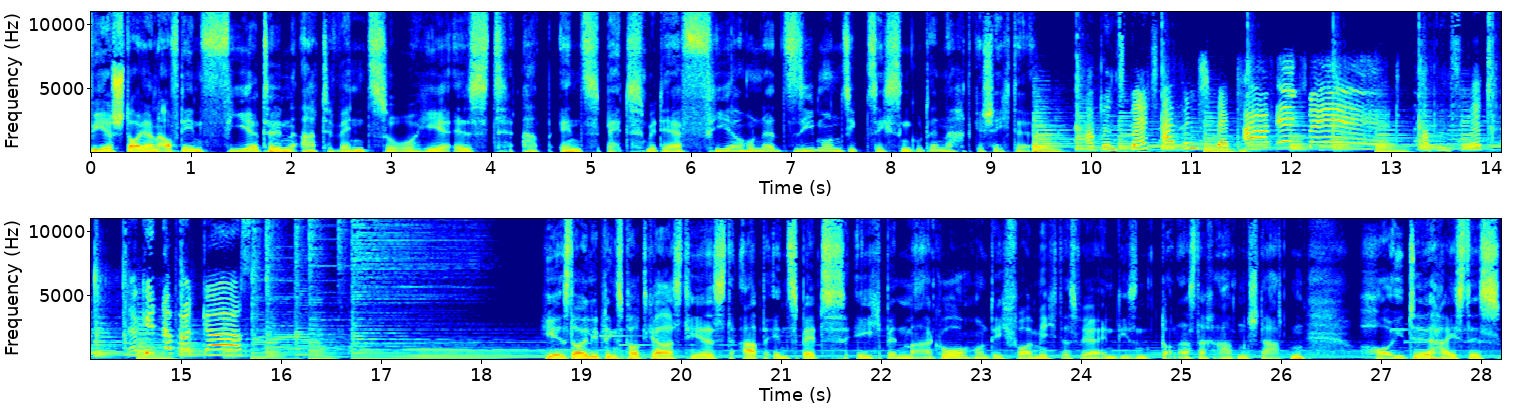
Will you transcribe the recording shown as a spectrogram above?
Wir steuern auf den vierten Advent zu. Hier ist Ab ins Bett mit der 477. Gute Nacht Geschichte. Ab ins Bett, Ab ins Bett, ab ins Bett, ab ins Bett. der Kinderpodcast. Hier ist euer Lieblingspodcast. Hier ist Ab ins Bett. Ich bin Marco und ich freue mich, dass wir in diesen Donnerstagabend starten. Heute heißt es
